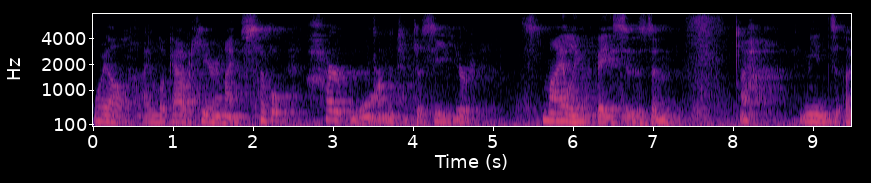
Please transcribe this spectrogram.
Well, I look out here and I'm so heartwarmed to see your smiling faces and uh, means a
